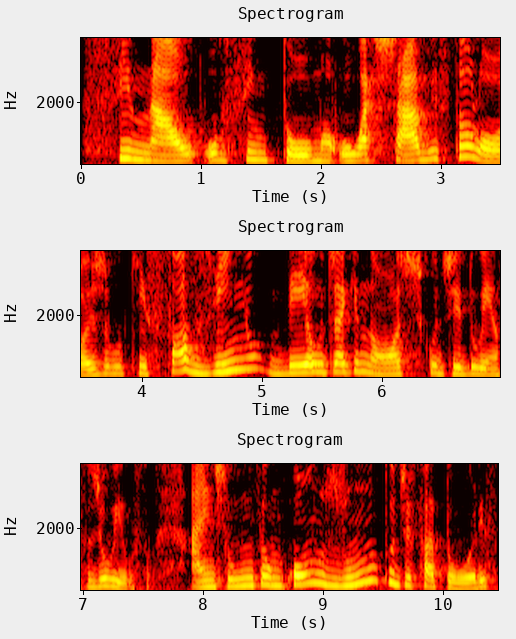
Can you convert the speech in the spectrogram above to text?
sinal ou sintoma ou achado histológico que sozinho dê o diagnóstico de doença de Wilson. A gente usa um conjunto de fatores,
